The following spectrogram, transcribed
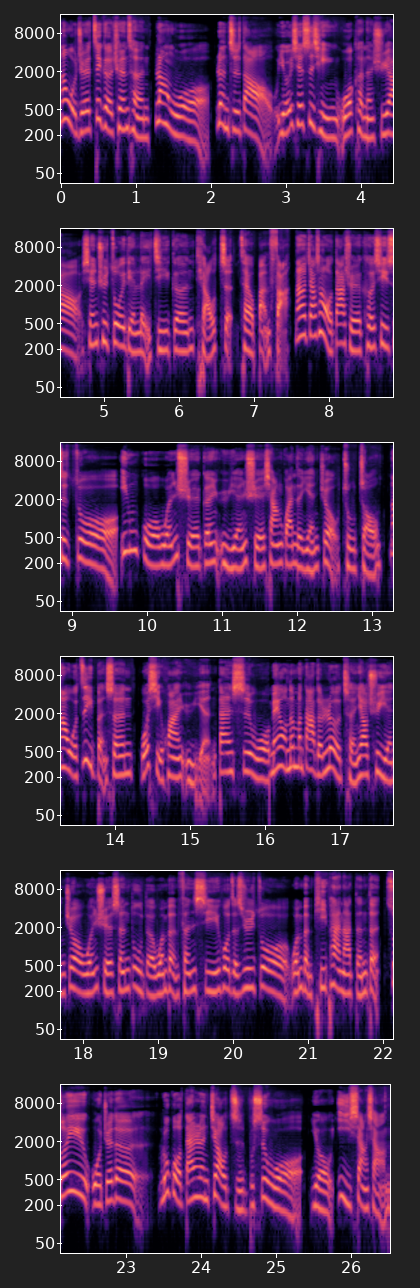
那我觉得这个圈层让我认知到有一些事情，我可能需要先去做一点累积跟调整才有办法。那加上我大学的科系是做英国文学跟语言学相关的研究主轴，那我自己本身我喜欢语言，但是我没有那么大的热忱要去研究文学深度的文本分析，或者是去做文本批判啊等等。所以我觉得，如果担任教职不是我有意向想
